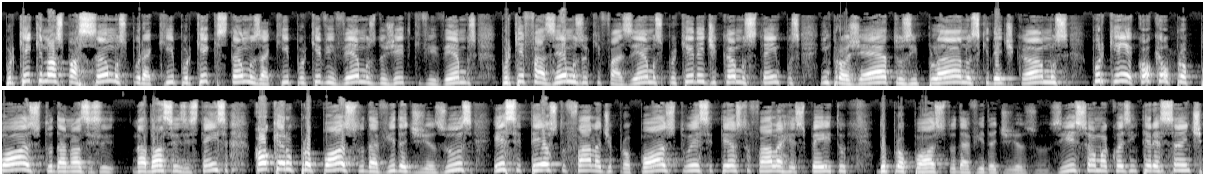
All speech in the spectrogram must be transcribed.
Por que, que nós passamos por aqui? Por que, que estamos aqui? Por que vivemos do jeito que vivemos? Por que fazemos o que fazemos? Por que dedicamos tempos em projetos e planos que dedicamos? Por quê? Qual que é o propósito da nossa, na nossa existência, qual era o propósito da vida de Jesus. Esse texto fala de propósito, esse texto fala a respeito do propósito da vida de Jesus. E isso é uma coisa interessante,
